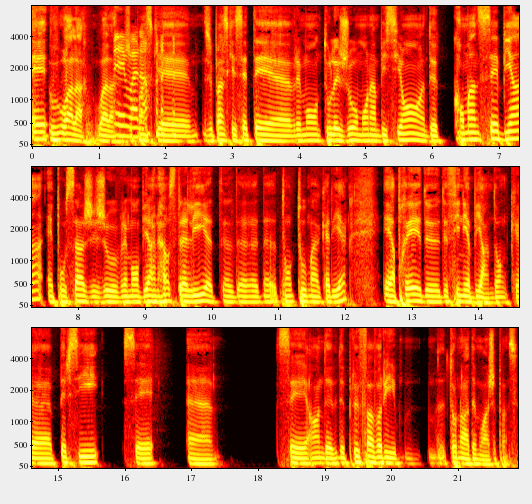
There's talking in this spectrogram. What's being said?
Et voilà, voilà. je, Pense que, je pense que c'était euh, vraiment tous les jours mon ambition de commencer bien et pour ça je joue vraiment bien en Australie euh, de, de, toute ma carrière et après de, finir bien. Donc euh, Percy, c'est c'est un des de plus favoris tournois de moi, je pense.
